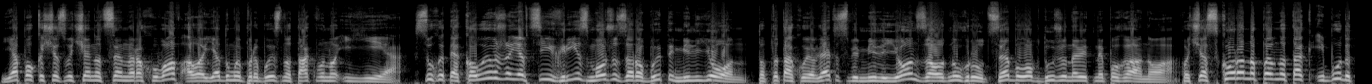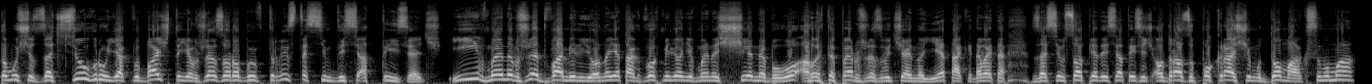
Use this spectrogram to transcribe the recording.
Я поки що, звичайно, це не рахував, але я думаю, приблизно так воно і є. Слухайте, коли вже я в цій грі зможу заробити мільйон? Тобто так, уявляйте собі, мільйон за одну гру. Це було б дуже навіть непогано. Хоча скоро, напевно, так і буде, тому що за цю гру, як ви бачите, я вже заробив 370 тисяч. І в мене вже 2 мільйони. Я так, 2 мільйонів в мене ще не було, але тепер вже, звичайно, є. Так, і давайте за 750 тисяч одразу покращимо до максимума.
